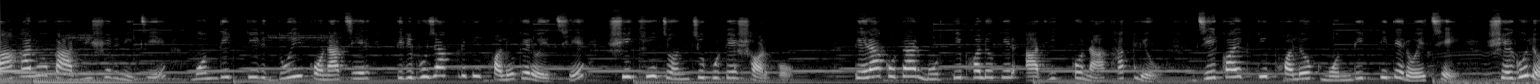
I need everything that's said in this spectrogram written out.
বাঁকানো কার্নিশের নিচে মন্দিরটির দুই কোনাচের ত্রিভুজাকৃতি ফলকে রয়েছে শিখি চঞ্চুপুটে সর্প। টেরাকোটার মূর্তি ফলকের আধিক্য না থাকলেও যে কয়েকটি ফলক মন্দিরটিতে রয়েছে, সেগুলো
